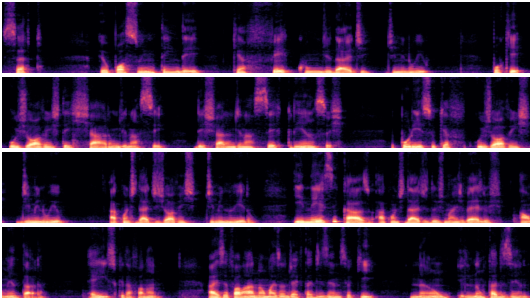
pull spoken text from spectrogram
certo. Eu posso entender que a fecundidade diminuiu, porque os jovens deixaram de nascer, deixaram de nascer crianças. É por isso que a, os jovens diminuiu, a quantidade de jovens diminuíram. E nesse caso, a quantidade dos mais velhos aumentaram. É isso que está falando. Aí você fala, ah, não, mas onde é que está dizendo isso aqui? Não, ele não está dizendo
